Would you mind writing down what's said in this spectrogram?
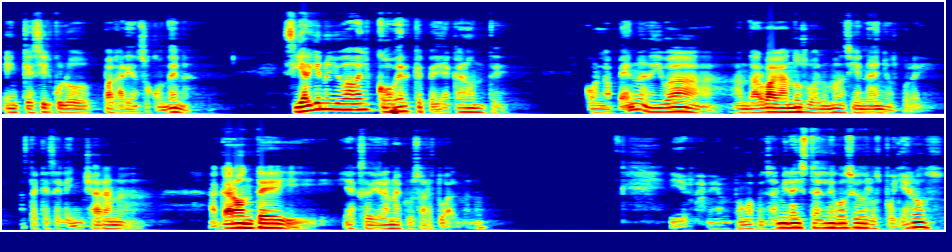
en qué círculo pagarían su condena. Si alguien no llevaba el cover que pedía Caronte, con la pena iba a andar vagando su alma cien años por ahí hasta que se le hincharan a, Caronte y, accedieran a cruzar tu alma, ¿no? Y me pongo a pensar, mira, ahí está el negocio de los polleros,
